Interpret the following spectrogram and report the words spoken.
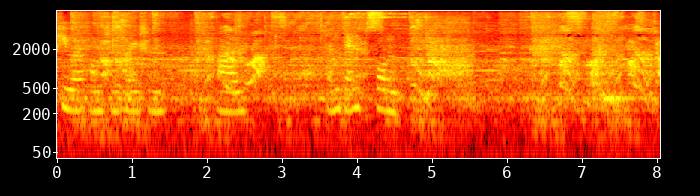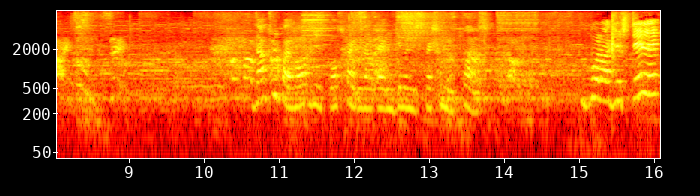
pure concentration. Um, and then. Dice. See? It's actually quite hard to do this boss fight without um, doing a special move twice. But I just did it.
